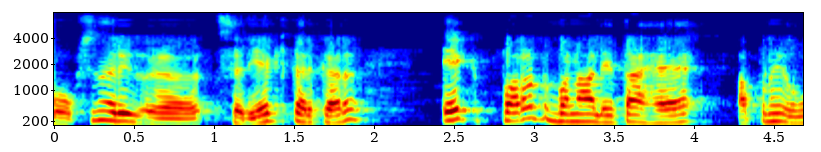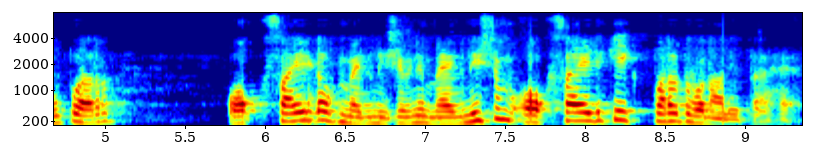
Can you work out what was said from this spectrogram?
ऑक्सीजन से रिएक्ट कर कर एक परत बना लेता है अपने ऊपर oxide of magnesium magnesium oxide की एक परत बना लेता है।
